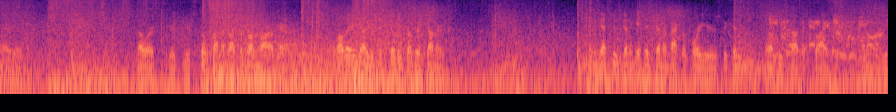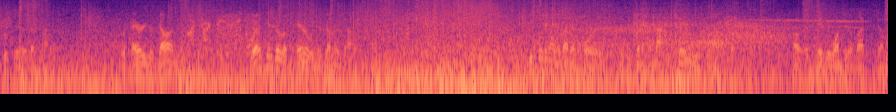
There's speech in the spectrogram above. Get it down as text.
There he is. Lower. You're, you're still trying to drive the Brummbar, apparently. Well, there you go. You just killed each other's gunners. And guess who's gonna get his gunner back before yours because, well, he's got driver. I know you do too, it doesn't matter. Repair your gun. You always need to repair when your gunner's out. Keep looking out where that M4 is, because he's gonna come back and kill you if you're not. Oh, it's KV1 to your left, gunner.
